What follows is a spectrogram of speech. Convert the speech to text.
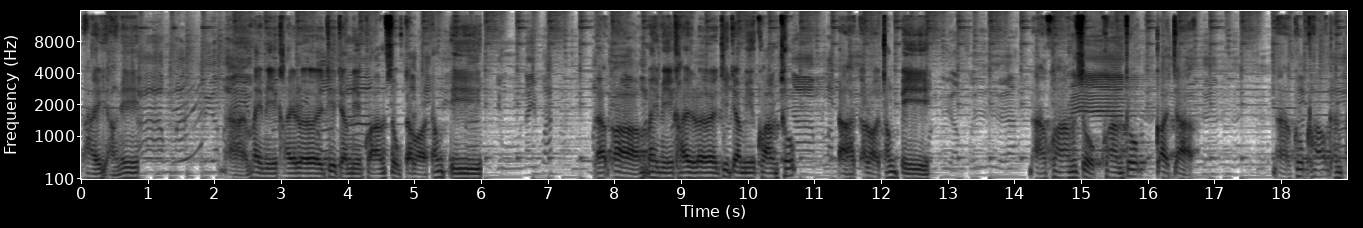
ไปอย่างนี้อ่าไม่มีใครเลยที่จะมีความสุขตลอดทั้งปี แล้วก็ไม่มีใครเลยที่จะมีความทุกข์อ่าตลอดทั้งปีอ่าความสุขความทุกข์ก็จะอ่าคลุกเคล้ากันไป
